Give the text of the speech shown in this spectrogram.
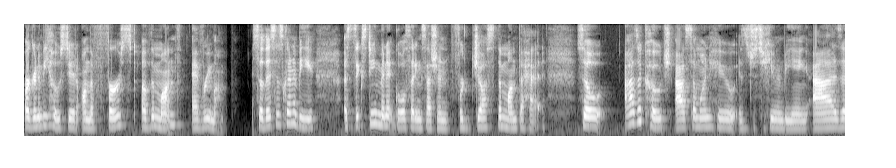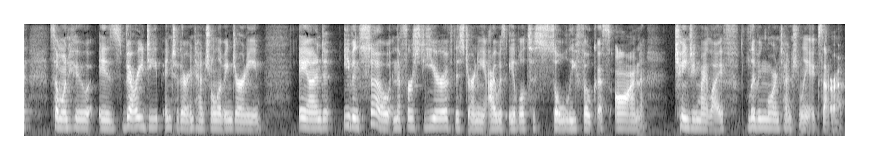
are going to be hosted on the first of the month every month. So this is going to be a 60 minute goal setting session for just the month ahead. So as a coach, as someone who is just a human being, as someone who is very deep into their intentional living journey, and even so, in the first year of this journey, I was able to solely focus on changing my life, living more intentionally, etc.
